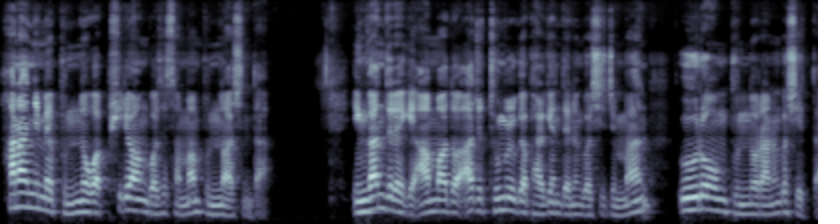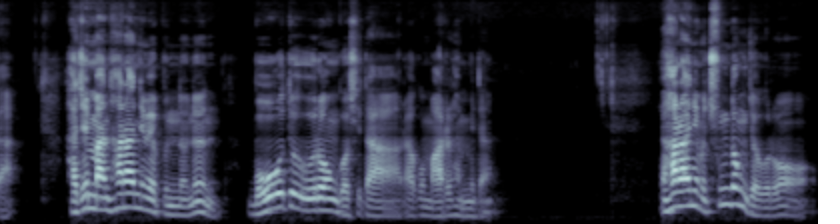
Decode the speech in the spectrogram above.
하나님의 분노가 필요한 것에서만 분노하신다. 인간들에게 아마도 아주 드물게 발견되는 것이지만 의로운 분노라는 것이 있다. 하지만 하나님의 분노는 모두 의로운 것이다 라고 말을 합니다. 하나님은 충동적으로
